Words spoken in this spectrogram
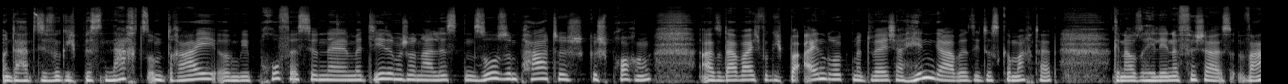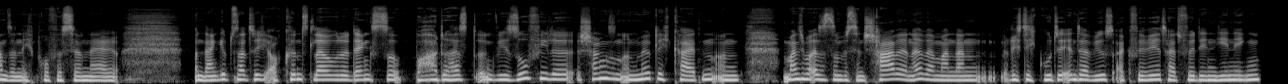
Und da hat sie wirklich bis nachts um drei irgendwie professionell mit jedem Journalisten so sympathisch gesprochen. Also da war ich wirklich beeindruckt, mit welcher Hingabe sie das gemacht hat. Genauso Helene Fischer ist wahnsinnig professionell. Und dann gibt es natürlich auch Künstler, wo du denkst so, boah, du hast irgendwie so viele Chancen und Möglichkeiten. Und manchmal ist es so ein bisschen schade, ne, wenn man dann richtig gute Interviews akquiriert hat für denjenigen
